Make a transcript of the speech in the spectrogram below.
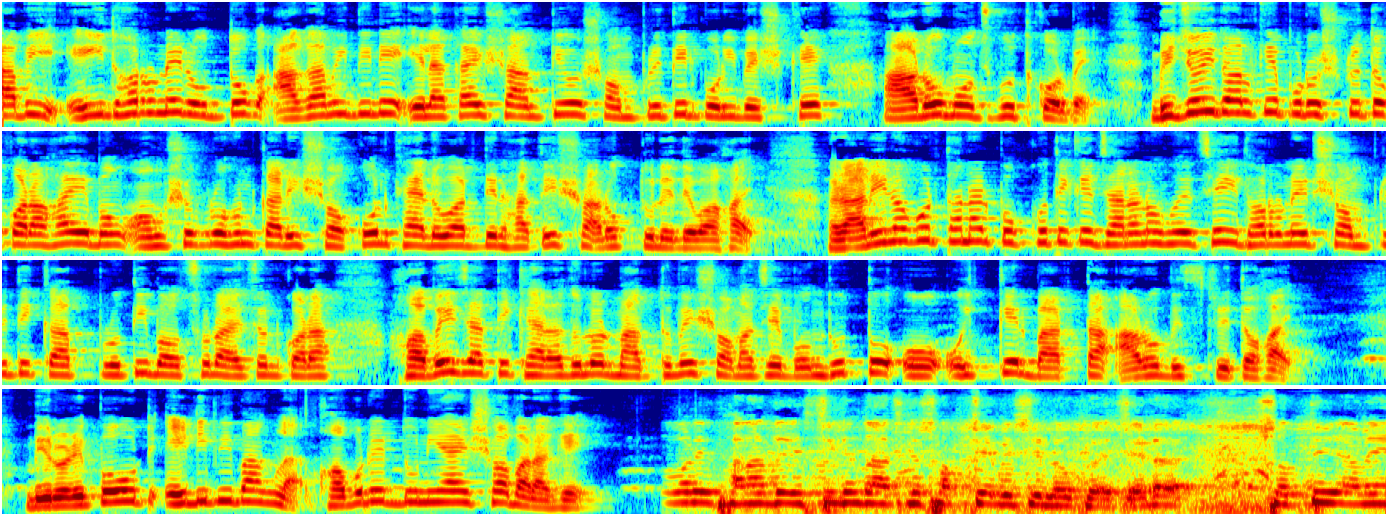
দাবি, এই ধরনের উদ্যোগ আগামী দিনে এলাকায় শান্তি ও সম্প্রীতির পরিবেশকে আরও মজবুত করবে। বিজয়ী দলকে পুরস্কৃত করা হয় এবং অংশগ্রহণকারী সকল খেলোয়াড়দের হাতে স্মারক তুলে দেওয়া হয়। রানীনগর থানার পক্ষ থেকে জানানো হয়েছে, এই ধরনের সম্প্রীতি কাপ প্রতি বছর আয়োজন করা হবে যাতে খেলাধুলোর মাধ্যমে সমাজে বন্ধুত্ব ও ঐক্যের বার্তা আরও বিস্তৃত হয়। ব্যুরো রিপোর্ট এডিপি বাংলা, খবরের দুনিয়ায় সবার আগে। আমারই থানাতে এসেছি কিন্তু আজকে সবচেয়ে বেশি লোক হয়েছে। এটা সত্যি আমি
